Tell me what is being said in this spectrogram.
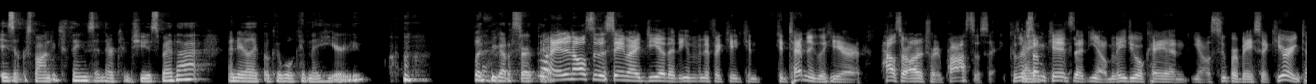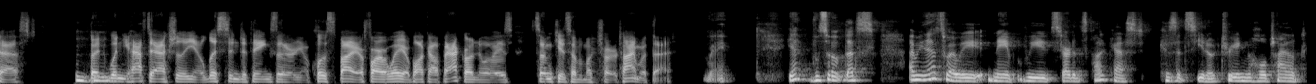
isn't responding to things and they're confused by that, and you're like, okay, well, can they hear you? like we got to start there. Right. And also the same idea that even if a kid can, can technically hear, how's their auditory processing? Because there's right. some kids that, you know, may do okay in, you know, super basic hearing test. Mm-hmm. But when you have to actually, you know, listen to things that are, you know, close by or far away or block out background noise, some kids have a much harder time with that. Right. Yeah. Well, so that's, I mean, that's why we named, we started this podcast because it's, you know, treating the whole child.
